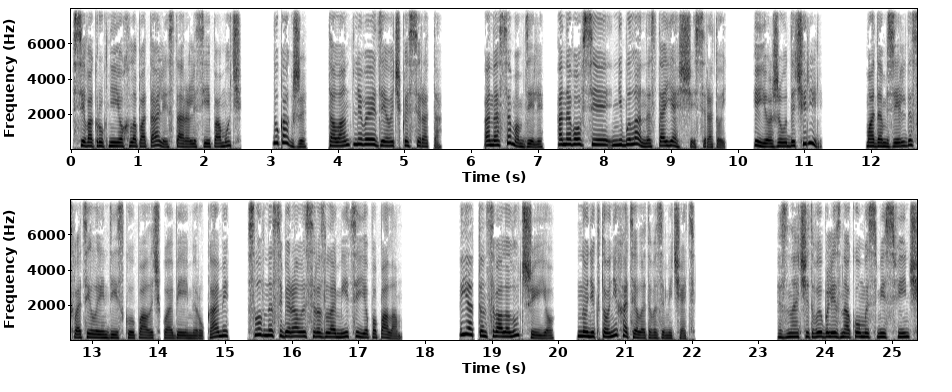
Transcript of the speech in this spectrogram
все вокруг нее хлопотали, старались ей помочь. Ну как же, талантливая девочка-сирота. А на самом деле она вовсе не была настоящей сиротой. Ее же удочерили. Мадам Зельда схватила индийскую палочку обеими руками, словно собиралась разломить ее пополам. Я танцевала лучше ее, но никто не хотел этого замечать. «Значит, вы были знакомы с мисс Финч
